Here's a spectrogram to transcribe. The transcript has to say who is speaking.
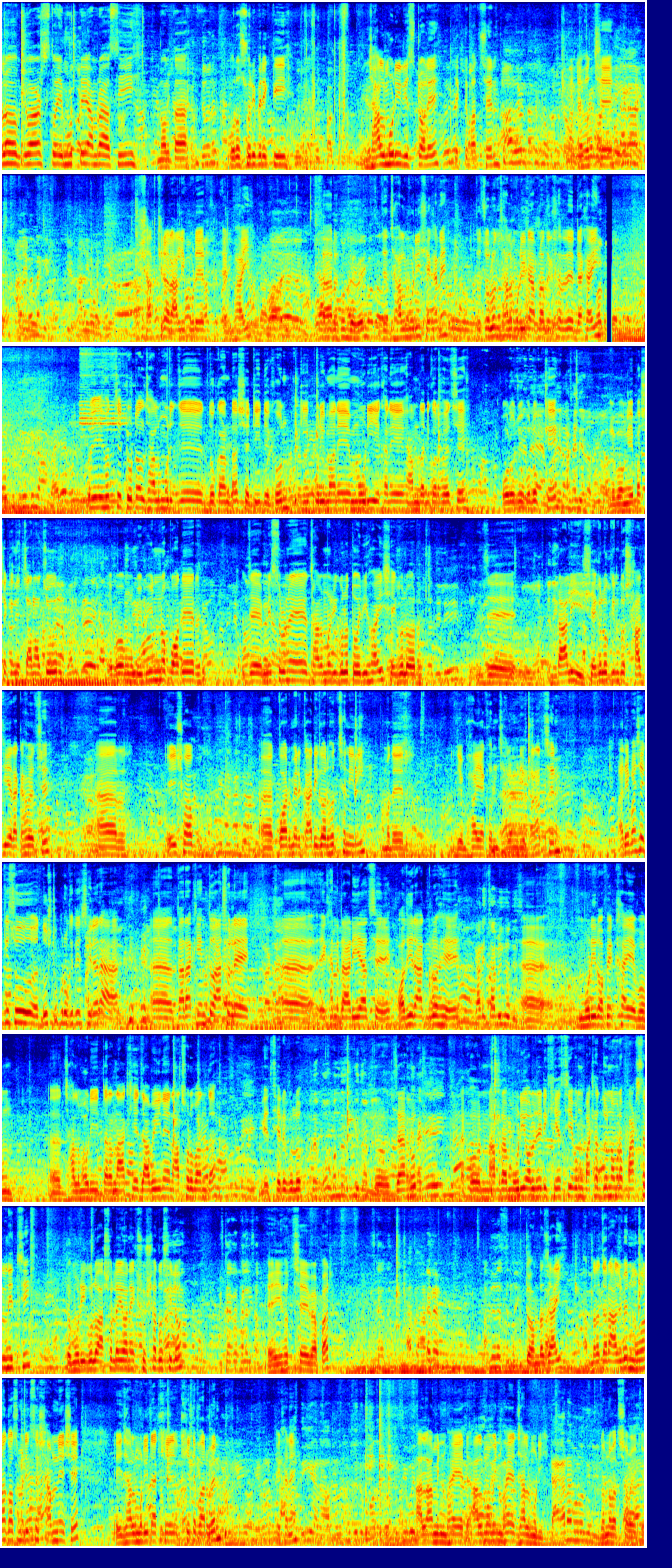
Speaker 1: Hello viewers তো এই মুহূর্তে আমরা আছি নলতা ওরস শরীফের একটি ঝালমুড়ির স্টলে, দেখতে পাচ্ছেন। এটা হচ্ছে সাতক্ষীরার আলিপুরের এক ভাই। তার যে ঝালমুড়ি সেখানে। তো চলুন ঝালমুড়িটা আপনাদের সাথে দেখাই। তো এই হচ্ছে টোটাল ঝালমুড়ির যে দোকানটা, সেটি দেখুন কি পরিমাণে মুড়ি এখানে আমদানি করা হয়েছে। ওরজ উপলক্ষে এবং এ পাশে কিন্তু চানাচুর এবং বিভিন্ন পদের যে মিশ্রণে ঝালমুড়িগুলো তৈরি হয়, সেগুলোর যে ডালি সেগুলো কিন্তু সাজিয়ে রাখা হয়েছে। আর এই সব কর্মের কারিগর হচ্ছেন ইনি, আমাদের যে ভাই এখন ঝালমুড়ি বানাচ্ছেন। আর এপাশে কিছু দুষ্টু প্রকৃতির ছেলেরা তারা কিন্তু আসলে এখানে দাঁড়িয়ে আছে, অধীর আগ্রহে মুড়ির অপেক্ষায় এবং ঝালমুড়ি তারা না খেয়ে যাবেই না নাছড় বান্দা, এই ছেলেগুলো। তো যা হোক, এখন আমরা মুড়ি অলরেডি খেয়েছি এবং বাসার জন্য আমরা পার্সেল নিচ্ছি। তো মুড়িগুলো আসলেই অনেক সুস্বাদু ছিল। এই হচ্ছে ব্যাপার। তো আমরা যাই। আপনারা যারা আসবেন মোহনা কসমেটিক্সের সামনে এসে এই ঝালমুড়িটা খেয়ে, খেতে পারবেন। এখানে। আল আমিন ভাইয়ের আল মমিন ভাইয়ের ঝালমুড়ি। ধন্যবাদ সবাইকে।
